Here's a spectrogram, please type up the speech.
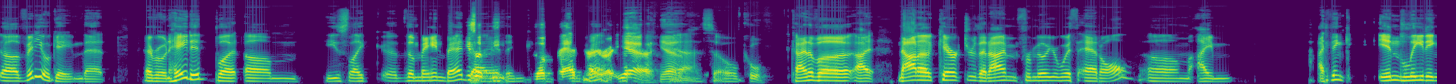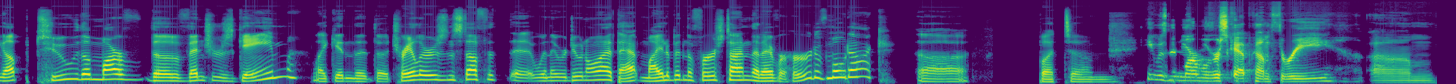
uh, video game that everyone hated, but um, he's like uh, the main bad He's guy. like I the, think. the bad guy, Yeah. right? Yeah, yeah, Yeah. So Cool. kind of a I, not a character that I'm familiar with at all. Um, I'm, I think in leading up to the Marv the Avengers game, like in the the trailers and stuff that uh, when they were doing all that, that might have been the first time that I ever heard of MODOK. Uh, but um, He was in Marvel vs. Capcom 3. Um,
